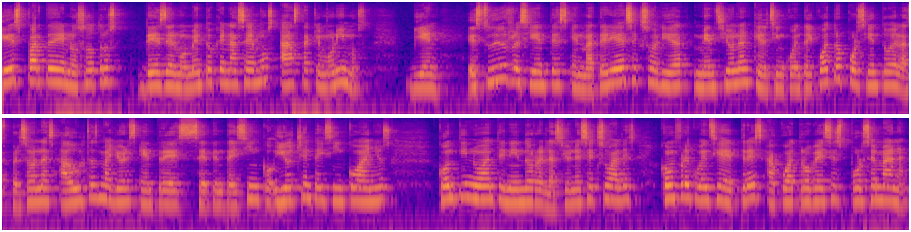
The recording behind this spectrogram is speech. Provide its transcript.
Que es parte de nosotros desde el momento que nacemos hasta que morimos. Bien, estudios recientes en materia de sexualidad mencionan que el 54% de las personas adultas mayores entre 75 y 85 años continúan teniendo relaciones sexuales con frecuencia de 3 a 4 veces por semana.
